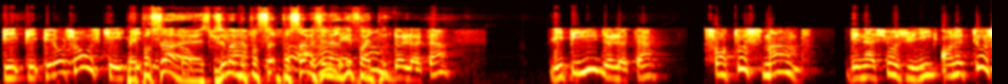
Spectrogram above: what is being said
Puis, puis- puis l'autre chose qui est. Mais qui- pour est ça, excusez-moi, mais pour ça- pour avant Landry, faut être- de l'OTAN, les pays de l'OTAN sont tous membres des Nations Unies. On a tous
